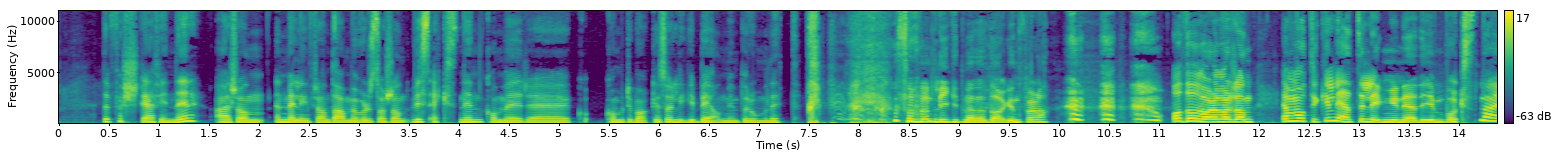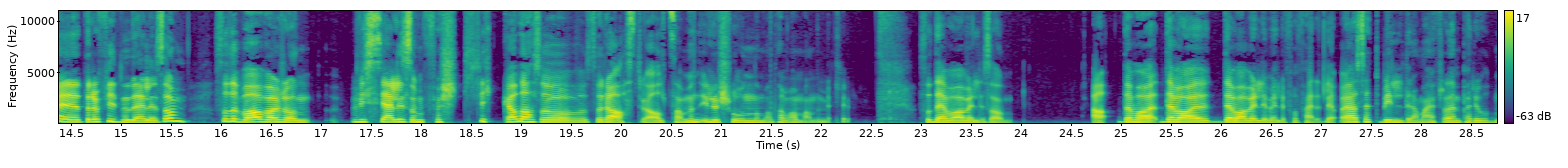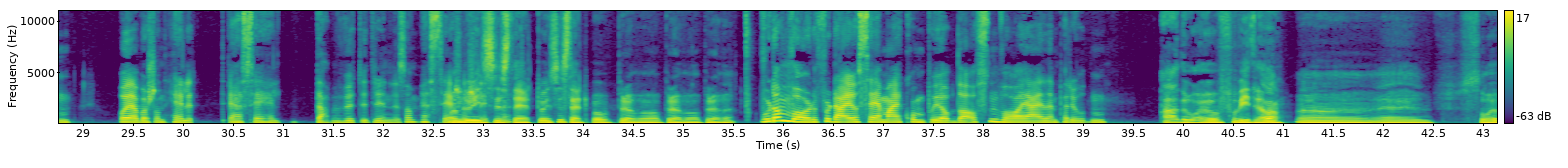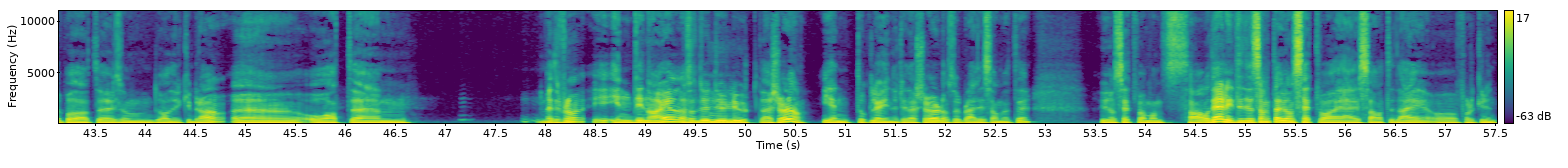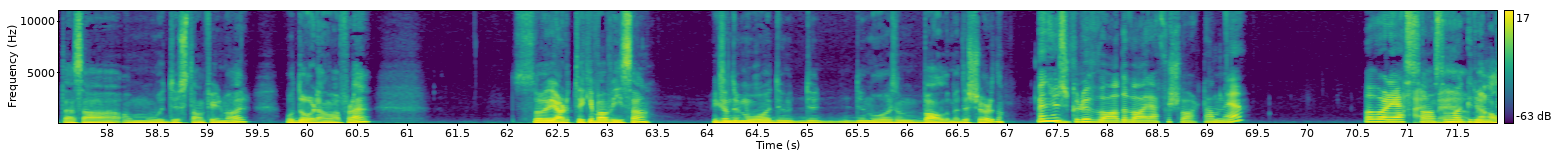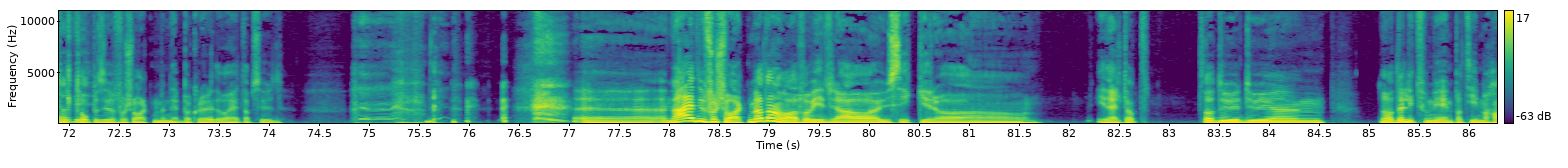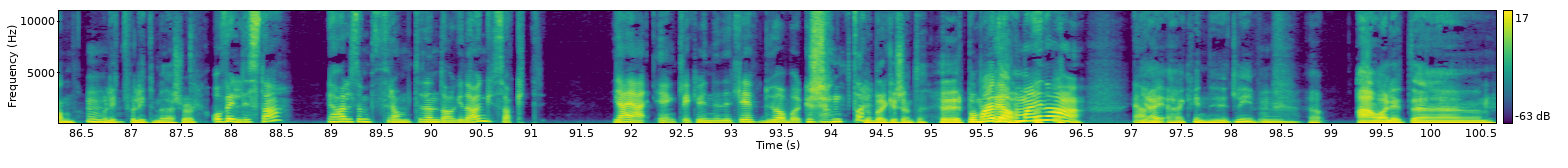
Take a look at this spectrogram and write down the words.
Det første jeg finner, er sånn en melding fra en dame hvor det står sånn Hvis eksen din kommer, eh, kommer tilbake, så ligger BH-en min på rommet ditt. så han ligget med henne dagen før, da. Og da var det bare sånn Jeg måtte ikke lete lenger ned i innboksen etter å finne det, liksom. Så det var bare sånn Hvis jeg liksom først kikka, da, så, så raste vi alt sammen. Illusjonen om at han var mannen i mitt liv. Så det var veldig sånn Ja, det var, det var, det var veldig, veldig forferdelig. Og jeg har sett bilder av meg fra den perioden, og jeg er bare sånn hele jeg ser helt dau ut i trynet, liksom. Jeg ser Men så du sliten ut. insisterte og insisterte på å prøve og prøve og prøve. Hvordan var det for deg å se meg komme på jobb da? Åssen var jeg i den perioden? Nei, du var jo forvirra, da. Eh, Jeg så jo på deg at eh, liksom, du hadde det ikke bra, eh, og at Hva heter for noe? In denial. Altså, du, du Mm. lurte deg sjøl. Gjentok løgner til deg sjøl, og så blei de sannheter. Uansett hva man sa. Og det er litt interessant, da, uansett hva jeg sa til deg, og folk rundt deg sa om hvor dust han fyren var, hvor dårlig han var for deg, så hjalp det ikke hva vi sa. Du må, du, du, du må liksom bale med det sjøl, da. Men husker du hva det var jeg forsvarte han med? Hva var det jeg sa Nei, som var med, grunnen med til alt at vi hoppet jeg du forsvarte han med nebb og klør, det var helt absurd. Uh, nei, du forsvarte meg med at han var forvirra og usikker og i det hele tatt. Så du, du, eh, du hadde litt for mye empati med han, Mm. og litt for lite med deg sjøl. Og veldig sta. Jeg har liksom fram til den dag i dag sagt jeg er egentlig kvinne i ditt liv, du har bare ikke skjønt Du det. har bare ikke skjønt det. Hør på meg, da! Hør på meg, da! Ja. Jeg er kvinne i ditt liv. Mm. Ja. han var litt uh,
